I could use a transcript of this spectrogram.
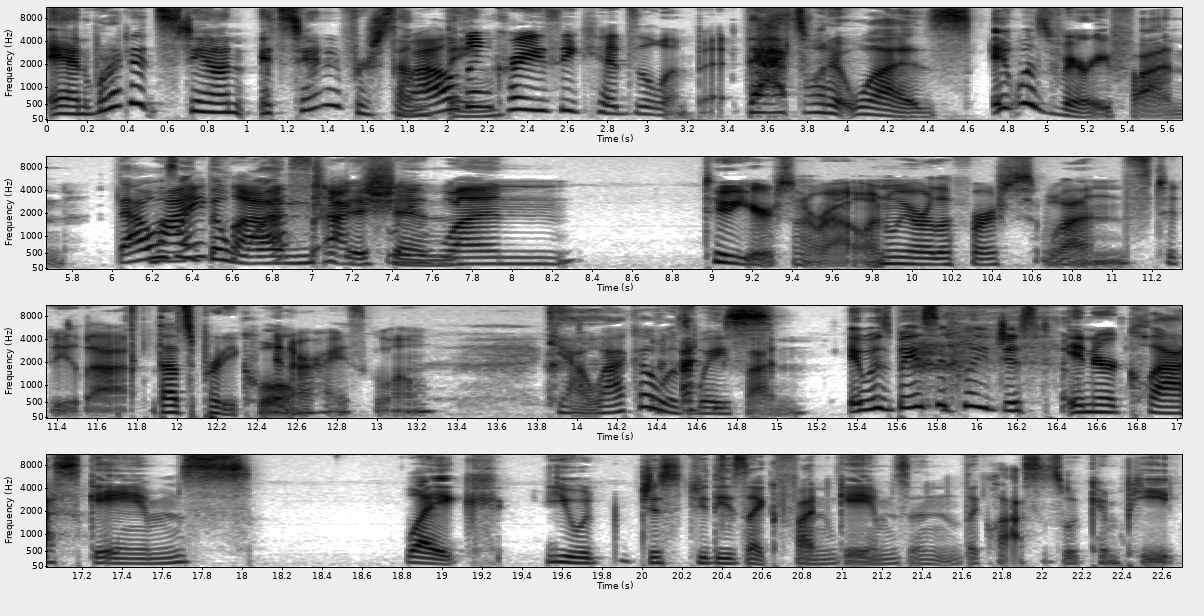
and what did it stand? It standed for something. Wild and Crazy Kids Olympic. That's what it was. It was very fun. That was My like the class one actually tradition. won two years in a row, and we were the first ones to do that That's pretty cool. in our high school. Yeah, Wacko was way fun. It was basically just inner class games. Like you would just do these like fun games and the classes would compete.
